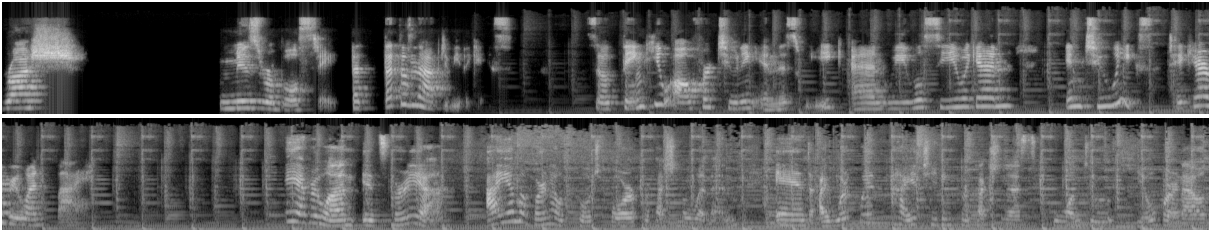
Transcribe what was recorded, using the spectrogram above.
rush, miserable state. That that doesn't have to be the case. So thank you all for tuning in this week and we will see you again in 2 weeks. Take care everyone. Bye. Hey everyone, it's Maria. I am a burnout coach for professional women and I work with high achieving perfectionists who want to heal burnout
